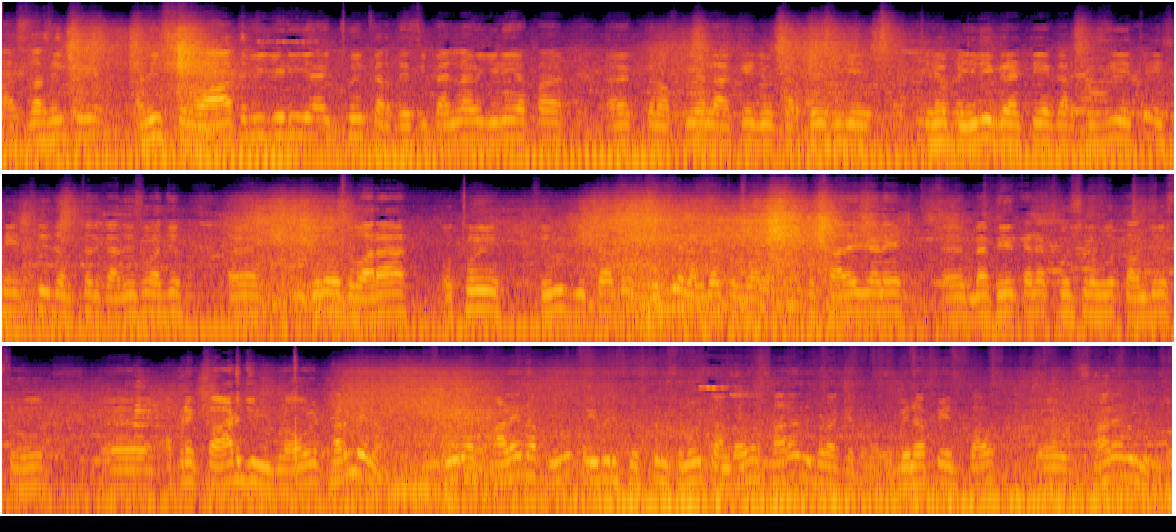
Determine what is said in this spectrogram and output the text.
ਹੱਸਦਾ ਸੀ ਕਿ ਅਸੀਂ ਸ਼ੁਰੂਆਤ ਵੀ ਜਿਹੜੀ ਆ ਇੱਥੋਂ ਹੀ ਕਰਦੇ ਸੀ। ਪਹਿਲਾਂ ਵੀ ਜਿਹੜੀਆਂ ਆਪਾਂ ਅਹ ਲਾ ਕੇ ਜੋ ਕਰਦੇ ਸੀਗੇ, ਜਿਵੇਂ ਬਿਜਲੀ ਗਰੰਟੀਆਂ ਕਰਦੇ ਸੀ ਇਸੇ ਇੱਥੇ ਦਫ਼ਤਰ ਕਰਦੇ ਸੋ। ਅੱਜ ਜਦੋਂ ਦੁਬਾਰਾ ਉੱਥੋਂ ਹੀ ਸ਼ੁਰੂ ਕੀਤਾ ਤਾਂ ਵਧੀਆ ਲੱਗਦਾ, ਚੰਗਾ ਲੱਗਦਾ। ਸਾਰੇ ਜਣੇ ਮੈਂ ਫਿਰ ਕਹਿੰਦਾ, ਖੁਸ਼ ਰਹੋ, ਤੰਦਰੁਸਤ ਰਹੋ। ਆਪਣੇ ਕਾਰਡ ਜ਼ਰੂਰ ਬਣਾਓ, ਇਹ ਠਰਲੇ ਨਾ। ਜਿਹੜਾ ਖਾਲੇ ਦਾ ਪਿਓ ਕਈ ਵਾਰੀ ਸਿਸਟਮ ਸਲੋ ਚੱਲਦਾ ਉਹਦਾ ਸਾਰਿਆਂ ਨੂੰ ਬਣਾ ਕੇ ਦਵਾਂਗੇ ਬਿਨਾਂ ਭੇਦਭਾਵ ਸਾਰਿਆਂ ਨੂੰ ਮਿਲਦਾ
